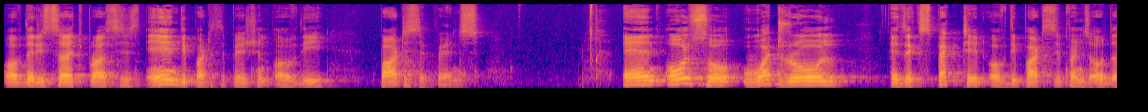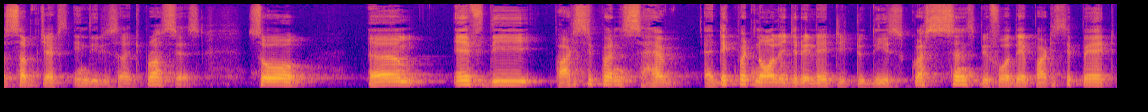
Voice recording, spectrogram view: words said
of the research process and the participation of the participants. And also, what role is expected of the participants or the subjects in the research process. So, um, if the participants have adequate knowledge related to these questions before they participate,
